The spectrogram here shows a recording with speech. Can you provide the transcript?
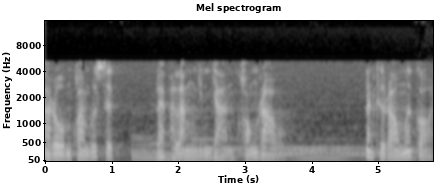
อารมณ์ความรู้สึกและพลังยินหยางของเรา นั่นคือเราเมื่อก่อน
